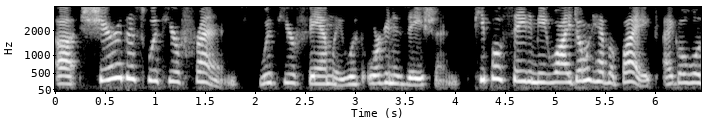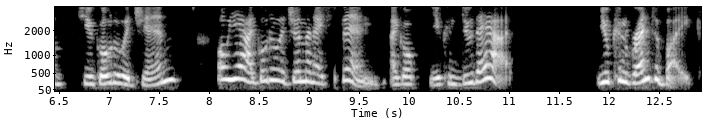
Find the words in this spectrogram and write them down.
Uh, share this with your friends, with your family, with organizations. People say to me, Well, I don't have a bike. I go, Well, do you go to a gym? Oh, yeah, I go to a gym and I spin. I go, You can do that. You can rent a bike.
